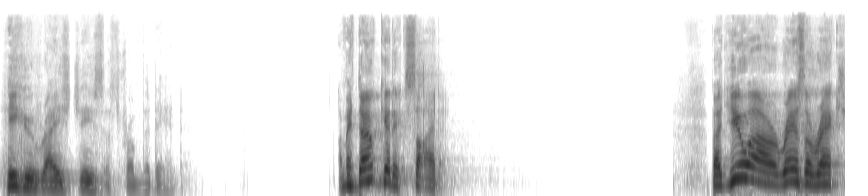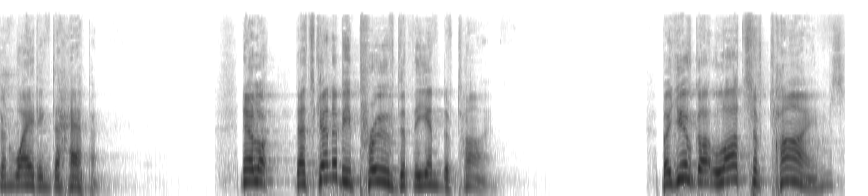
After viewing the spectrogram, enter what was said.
He who raised Jesus from the dead. I mean, don't get excited. But you are a resurrection waiting to happen. Now, look, that's going to be proved at the end of time. But you've got lots of times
